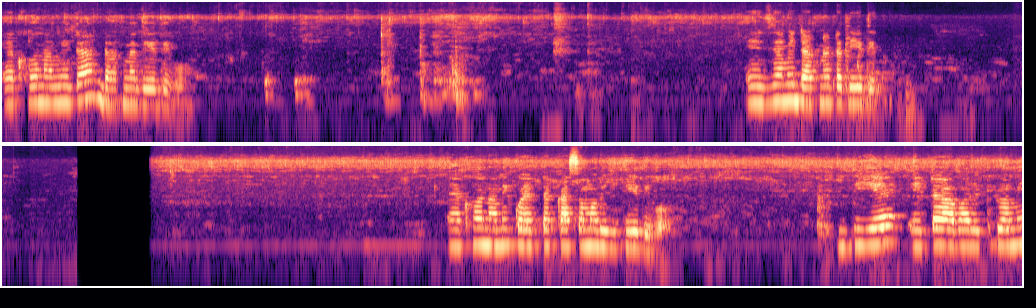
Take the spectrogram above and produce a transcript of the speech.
এখন আমি এটা ঢাকনা দিয়ে দেব। এই যে আমি ডাকনাটা দিয়ে দিলাম। এখন আমি কয়েকটা কাঁচামরিচ দিয়ে দিব। দিয়ে এটা আবার একটু আমি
